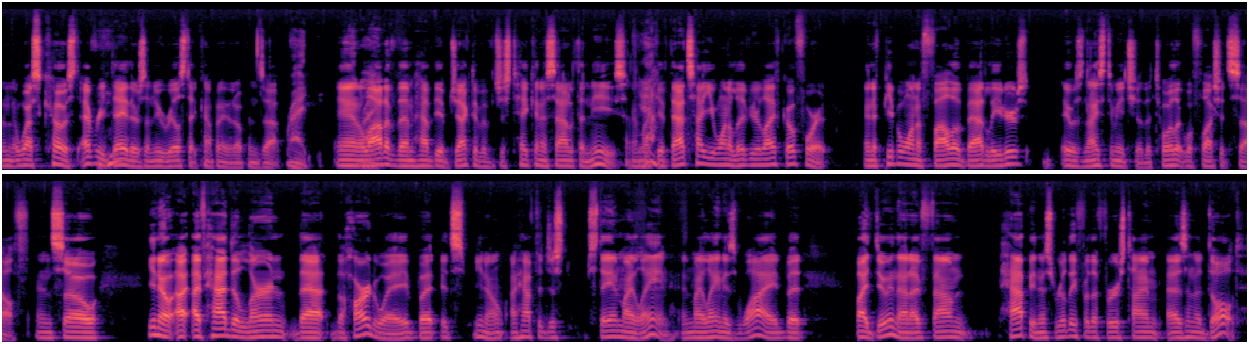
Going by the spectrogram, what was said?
in the West Coast, every Mhm. day there's a new real estate company that opens up. Right. And Right. a lot of them have the objective of just taking us out at the knees. And I'm like, if that's how you want to live your life, go for it. And if people want to follow bad leaders, it was nice to meet you. The toilet will flush itself. And so, you know, I, have had to learn that the hard way, but it's, you know, I have to just stay in my lane. And my lane is wide. But by doing that, I've found happiness really for the first time as an adult.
